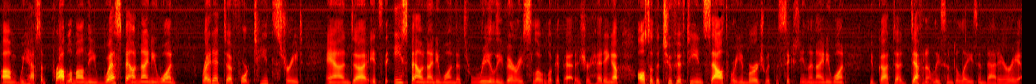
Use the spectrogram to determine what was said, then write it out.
Um, we have some problem on the westbound 91 right at uh, 14th Street. And uh, it's the eastbound 91 that's really very slow. Look at that as you're heading up. Also, the 215 south, where you merge with the 60 and the 91, you've got uh, definitely some delays in that area.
